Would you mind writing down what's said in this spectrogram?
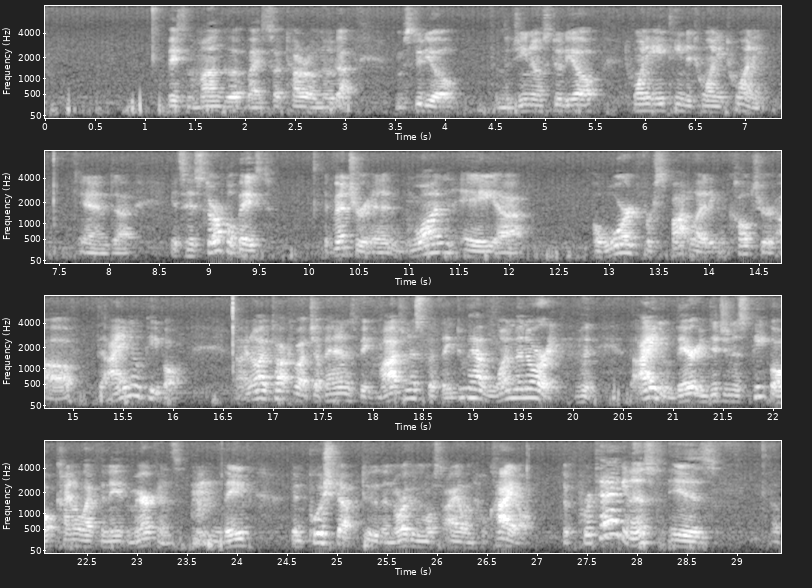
based on the manga by Sotaro Noda from studio from the Geno Studio, 2018 to 2020, and uh, it's a historical based adventure and it won a uh, award for spotlighting the culture of the Ainu people. I know I've talked about Japan as being homogenous, but they do have one minority. the Ainu, they're indigenous people, kind of like the Native Americans. They've been pushed up to the northernmost island, Hokkaido. The protagonist is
